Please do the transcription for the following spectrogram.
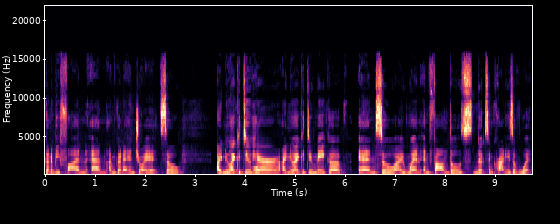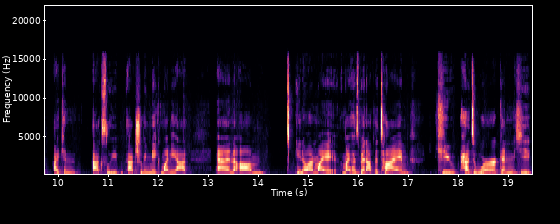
going to be fun and I'm going to enjoy it. So I knew I could do hair, I knew I could do makeup, and so I went and found those nooks and crannies of what I can actually actually make money at. And um, you know, and my my husband at the time, he had to work and he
